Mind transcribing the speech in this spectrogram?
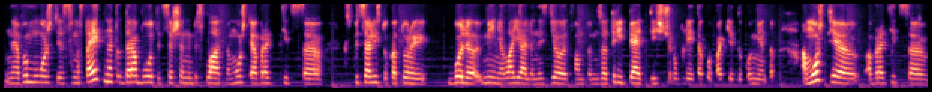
Вы можете самостоятельно это доработать совершенно бесплатно. Можете обратиться к специалисту, который более-менее лоялен и сделает вам там за 3-5 тысяч рублей такой пакет документов. А можете обратиться,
